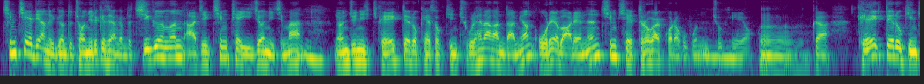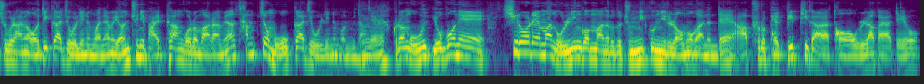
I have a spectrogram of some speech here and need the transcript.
침체에 대한 의견도 저는 이렇게 생각합니다. 지금은 아직 침체 이전이지만 음. 연준이 계획대로 계속 긴축을 해나간다면 올해 말에는 침체에 들어갈 거라고 보는 음. 쪽이에요. 음. 그러니까 계획대로 긴축을 하면 어디까지 올리는 거냐면 연준이 발표한 거로 말하면 3.5까지 올리는 겁니다. 네. 그럼 오- 요번에 7월에만 올린 것만으로도 중립금리를 넘어가는데 앞으로 100bp가 더 올라가야 돼요.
